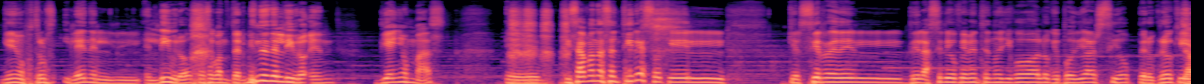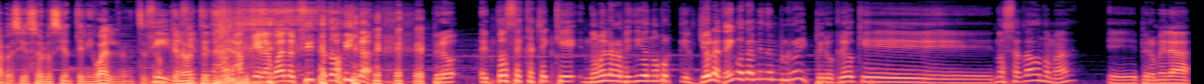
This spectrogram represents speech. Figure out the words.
Game of Thrones y leen el, el libro. Entonces, cuando terminen el libro en 10 años más, eh, quizás van a sentir eso, que el, que el cierre del- de la serie obviamente no llegó a lo que podría haber sido, pero creo que... Ya, pero si eso lo sienten igual. Sí, aunque lo no sienten estén- ahora, aunque la weá no existe todavía. pero entonces, ¿cachai? Que no me la he repetido, no porque yo la tengo también en Blu-ray, pero creo que eh, no se ha dado nomás. eh, pero me la.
